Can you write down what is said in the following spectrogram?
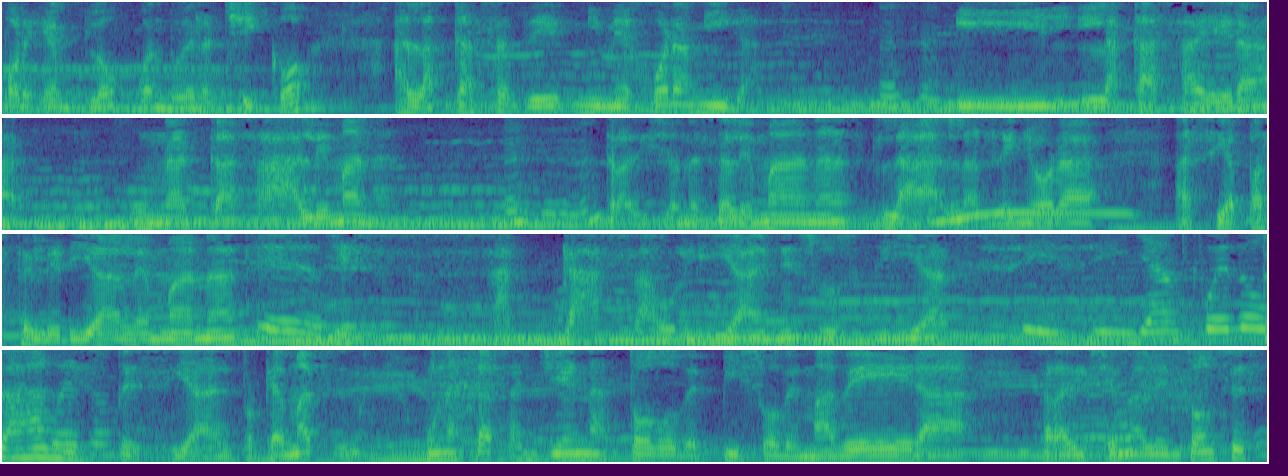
por ejemplo cuando era chico a la casa de mi mejor amiga. Y la casa era una casa alemana tradiciones alemanas, la, la señora hacía pastelería alemana Qué y esa casa olía en esos días Sí, sí, ya puedo... tan puedo. especial, porque además es una casa llena todo de piso de madera, tradicional, entonces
